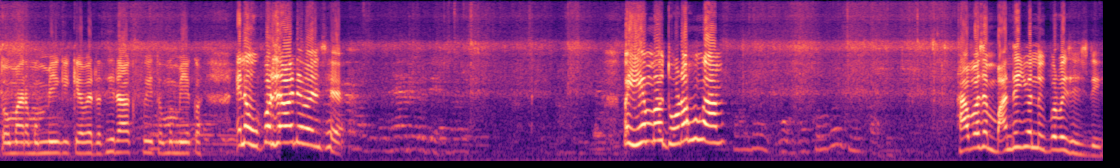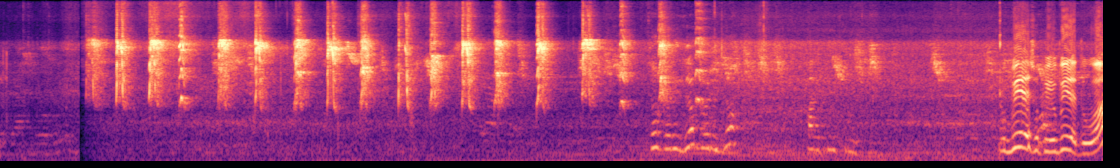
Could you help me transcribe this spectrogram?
તો મારા મમ્મી કે હવે નથી રાખવી તો મમ્મી એને ઉપર જવા દેવાની છે. ભાઈ એમ બહુ દોડો હું કામ? હા બસ એમ બાંધી ગયો ને ઉપર ભાઈ જઈશ દી. ઊભી રહે સુખી ઊભી રહે તું હો.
